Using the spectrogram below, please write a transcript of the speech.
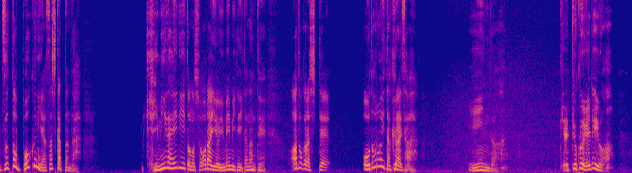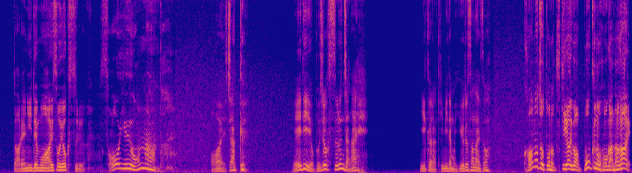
ずっと僕に優しかったんだ。君がエディとの将来を夢見ていたなんて後から知って驚いたくらいさ。いいんだ。結局エディは誰にでも愛想よくするそういう女なんだ。おいジャック。エディを侮辱するんじゃない。いくら君でも許さないぞ。彼女との付き合いは僕の方が長い。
